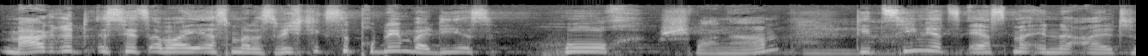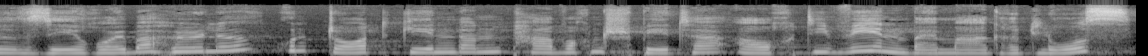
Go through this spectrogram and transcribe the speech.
Margret ist jetzt aber erstmal das wichtigste Problem, weil die ist hochschwanger. Die ziehen jetzt erstmal in eine alte Seeräuberhöhle und dort gehen dann ein paar Wochen später auch die Wehen bei Margret los.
